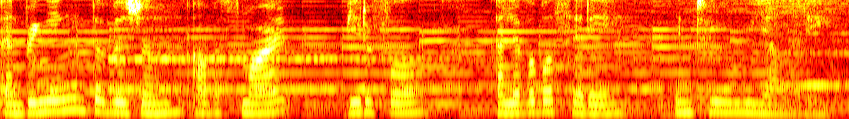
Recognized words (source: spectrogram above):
And bringing the vision of a smart, beautiful, and livable city into reality.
